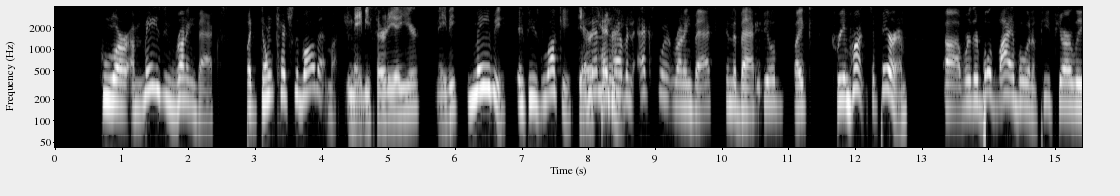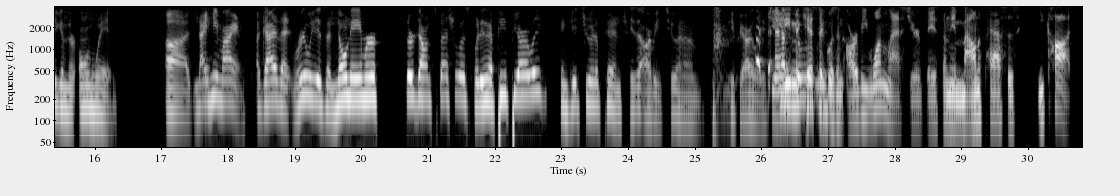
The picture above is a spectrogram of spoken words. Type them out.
who are amazing running backs, but don't catch the ball that much. maybe 30 a year. Maybe. Maybe if he's lucky. Derrick and then they have an excellent running back in the backfield like Kareem Hunt to pair him, uh, where they're both viable in a PPR league in their own ways. Uh, Nyheim Hines, a guy that really is a no-namer, third down specialist, but in a PPR league can get you in a pinch. He's an RB2 in a PPR league. JD Absolutely. McKissic was an RB1 last year based on the amount of passes he caught.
